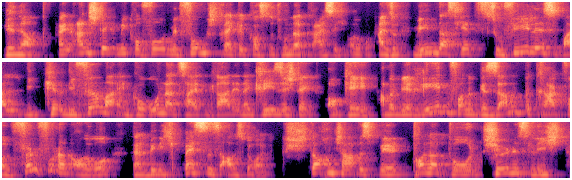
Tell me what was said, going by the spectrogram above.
Genau. Ein Ansteckmikrofon mit Funkstrecke kostet 130 Euro. Also, wem das jetzt zu viel ist, weil die, die Firma in Corona-Zeiten gerade in der Krise steckt, okay. Aber wir reden von einem Gesamtbetrag von 500 Euro, dann bin ich bestens ausgerollt. Stochenscharf scharfes Bild, toller Ton, schönes Licht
